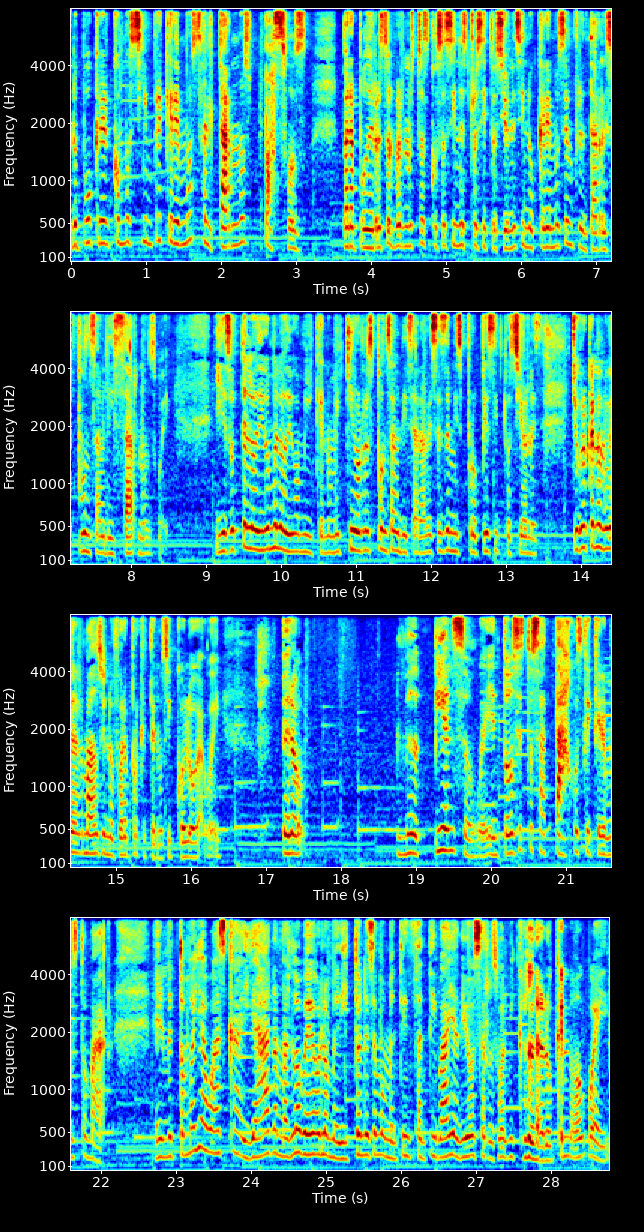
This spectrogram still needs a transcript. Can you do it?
No puedo creer cómo siempre queremos saltarnos pasos para poder resolver nuestras cosas y nuestras situaciones y no queremos enfrentar, responsabilizarnos, güey. Y eso te lo digo, me lo digo a mí, que no me quiero responsabilizar a veces de mis propias situaciones. Yo creo que no lo hubiera armado si no fuera porque tengo psicóloga, güey. Pero me pienso, güey, en todos estos atajos que queremos tomar. Él me toma ayahuasca y ya nada más lo veo, lo medito en ese momento instante y vaya, Dios, se resuelve. claro que no, güey.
